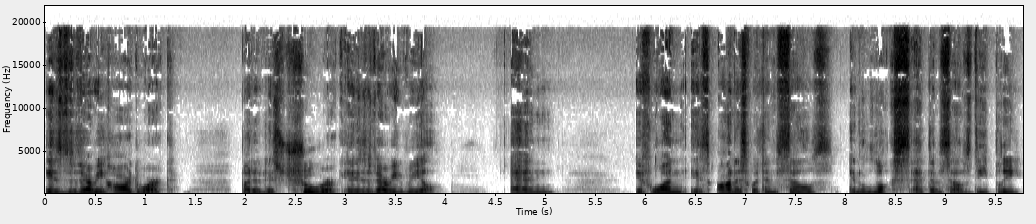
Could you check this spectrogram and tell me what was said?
is very hard work but it is true work. It is very real. And if one is honest with themselves and looks at themselves deeply,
